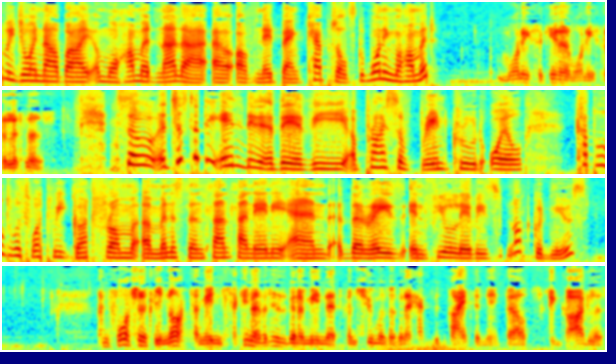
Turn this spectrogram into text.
And we're joined now by Mohammed Nalla uh, of Nedbank Capitals. Good morning, Mohammed. Morning, Sakina. Morning to the listeners. So, uh, just at the end there, the uh, price of Brent crude oil, coupled with what we got from uh, Minister Nhlanhla Nene and the raise in fuel levies, not good news. Unfortunately not. I mean, Sakina, this is going to mean that consumers are going to have to tighten their belts regardless.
